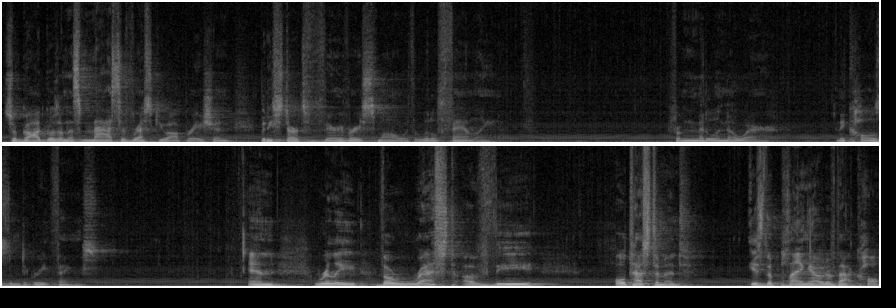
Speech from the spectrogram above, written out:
So God goes on this massive rescue operation, but he starts very, very small with a little family from the middle of nowhere. And he calls them to great things. And really, the rest of the Old Testament is the playing out of that call.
